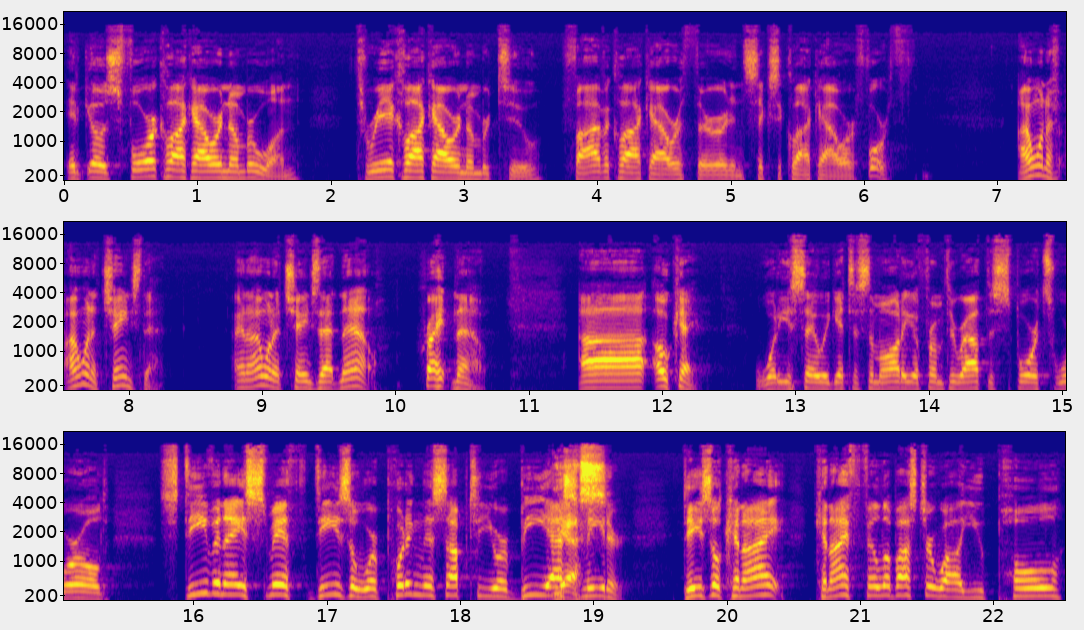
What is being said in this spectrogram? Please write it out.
It goes four o'clock hour number one, three o'clock hour number two, five o'clock hour third, and six o'clock hour fourth. I want to I want to change that, and I want to change that now, right now. Uh, okay, what do you say we get to some audio from throughout the sports world? Stephen A. Smith, Diesel, we're putting this up to your BS Yes. meter. Diesel, can I can I filibuster while you pull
